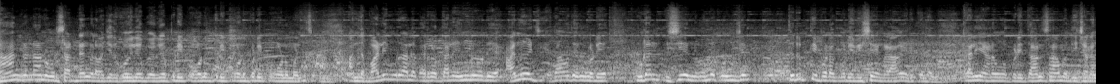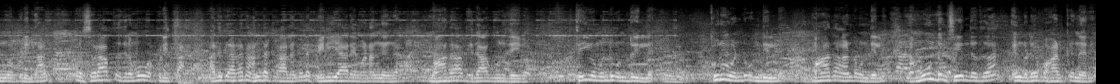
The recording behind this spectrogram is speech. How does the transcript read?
நாங்களாம் ஒரு சட்டங்களை வச்சுருக்கோம் கோயிலுக்கு போய் எப்படி போகணும் இப்படி போகணும் இப்படி போகணும்னு அந்த வழிமுறையில் வர்றதால எங்களுடைய அனர்ஜி அதாவது எங்களுடைய உடல் விஷயங்கள் வந்து கொஞ்சம் திருப்திப்படக்கூடிய விஷயங்களாக இருக்கிறது. கல்யாணமும் அப்படித்தான் சாமந்தி சடங்கும் அப்படித்தான் ஒரு சிராப்பு தினமும் அப்படித்தான். அதுக்காக தான் அந்த காலங்களில் பெரியாரை வணங்குங்க. மாதா பிதா குரு தெய்வம் தெய்வம் வந்து ஒன்று இல்லை. குரு வந்து ஒன்று இல்லை. மாதா ஆண்டு ஒன்று இல்லை. நான் மூன்றும் சேர்ந்தது தான் எங்களுடைய வாழ்க்கை நெறி.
